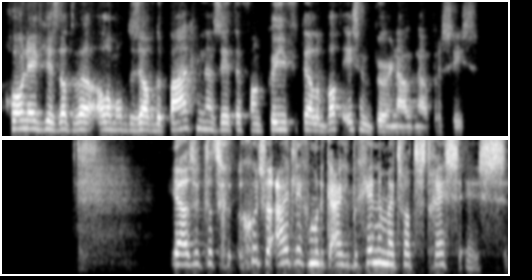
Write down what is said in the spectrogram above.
gewoon eventjes dat we allemaal op dezelfde pagina zitten. Van, kun je vertellen, wat is een burn-out nou precies? Ja, als ik dat goed wil uitleggen, moet ik eigenlijk beginnen met wat stress is.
